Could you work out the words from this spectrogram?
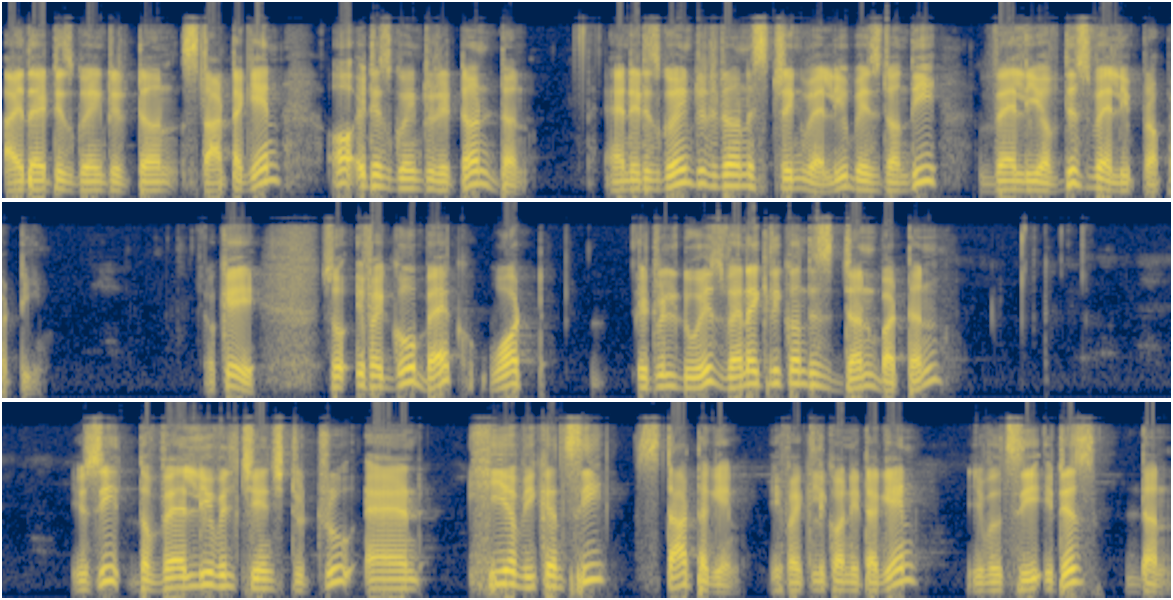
Either it is going to return start again or it is going to return done. And it is going to return a string value based on the value of this value property. Okay, so if I go back, what it will do is when I click on this done button, you see the value will change to true and here we can see start again. If I click on it again, you will see it is done.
